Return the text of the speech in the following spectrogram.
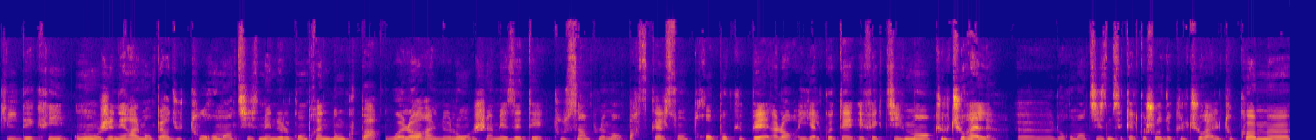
qu'il décrit ont généralement perdu tout romantisme et ne le comprennent donc pas. Ou alors elles ne l'ont jamais été, tout simplement parce qu'elles sont trop occupées. Alors il y a le côté effectivement culturel euh, le romantisme, c'est quelque chose de culturel, tout comme euh,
